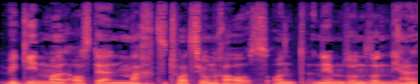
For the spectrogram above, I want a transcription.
wir gehen mal aus der Machtsituation raus und nehmen so so ein ja,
